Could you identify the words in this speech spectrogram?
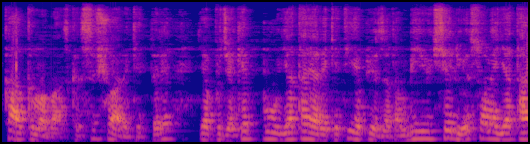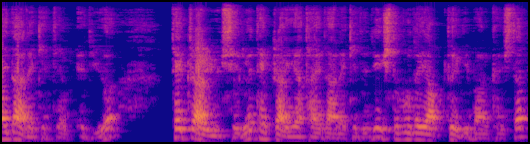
kalkınma baskısı şu hareketleri yapacak. Hep bu yatay hareketi yapıyor zaten. Bir yükseliyor sonra yatayda hareket ediyor. Tekrar yükseliyor. Tekrar yatayda hareket ediyor. İşte burada yaptığı gibi arkadaşlar.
